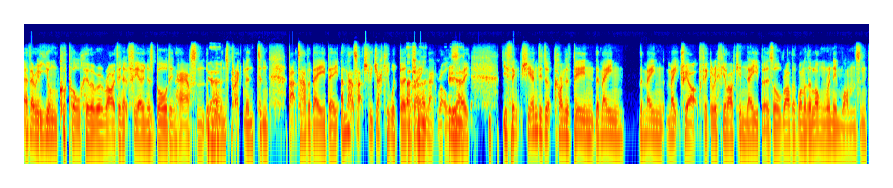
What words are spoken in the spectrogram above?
a very young couple who are arriving at Fiona's boarding house, and the Yeah. woman's pregnant and about to have a baby, and that's actually Jackie Woodburne That's playing right. that role. Yeah. So you think she ended up kind of being the main the main matriarch figure, if you like, in Neighbours, or rather one of the long running ones. And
